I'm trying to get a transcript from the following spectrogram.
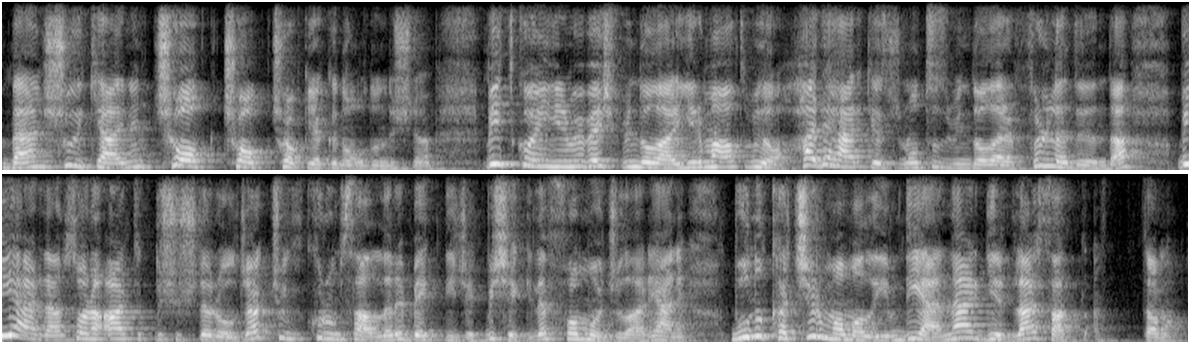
ben şu hikayenin çok çok çok yakın olduğunu düşünüyorum. Bitcoin 25 bin dolar, 26 bin dolar, hadi herkes için 30 bin dolara fırladığında bir yerden sonra artık düşüşler olacak. Çünkü kurumsalları bekleyecek bir şekilde FOMO'cular yani bunu kaçırmamalıyım diyenler girdiler sattılar. Tamam.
